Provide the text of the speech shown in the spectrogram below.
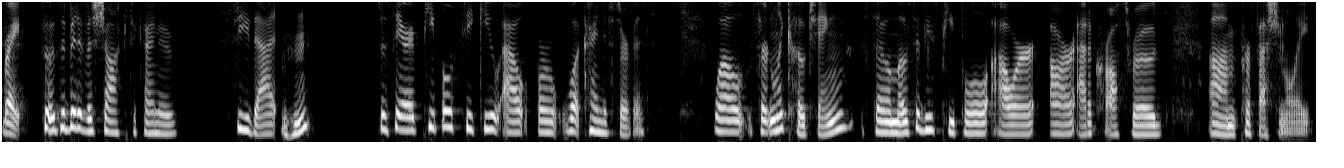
Right. So it's a bit of a shock to kind of see that. Mm-hmm. So, Sarah, people seek you out for what kind of service? Well, certainly coaching. So most of these people are are at a crossroads um, professionally.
